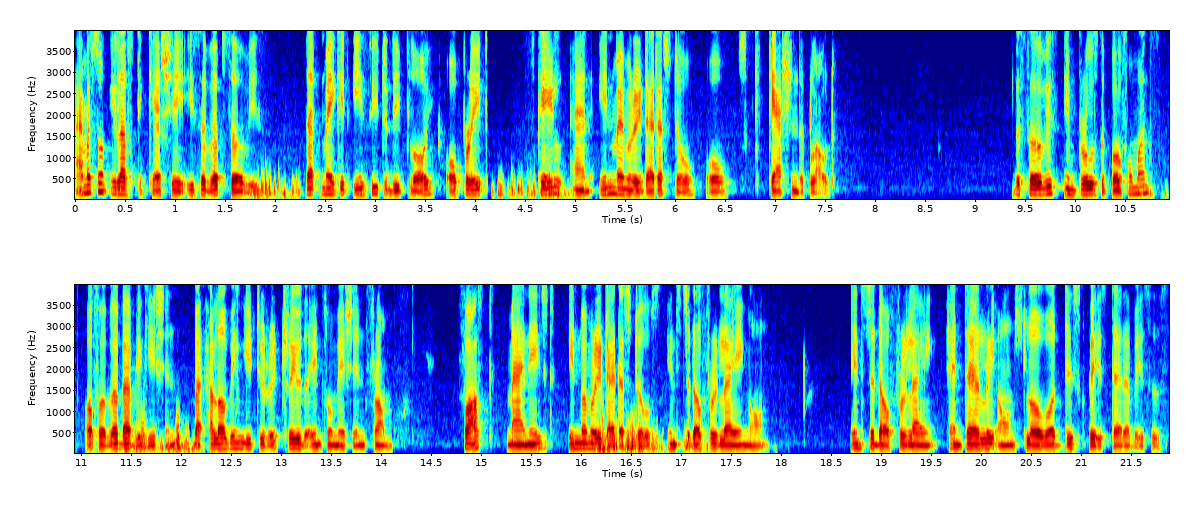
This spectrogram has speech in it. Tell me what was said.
Amazon ElastiCache is a web service that make it easy to deploy, operate, scale an in-memory data store or cache in the cloud. The service improves the performance of a web application by allowing you to retrieve the information from fast managed in-memory data stores instead of relying on instead of relying entirely on slower disk-based databases.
